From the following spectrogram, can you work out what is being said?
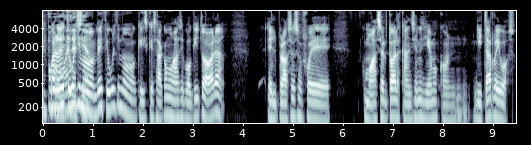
un poco Bueno, de este último, decía. de este último que, que sacamos hace poquito, ahora el proceso fue como hacer todas las canciones, digamos, con guitarra y voz.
